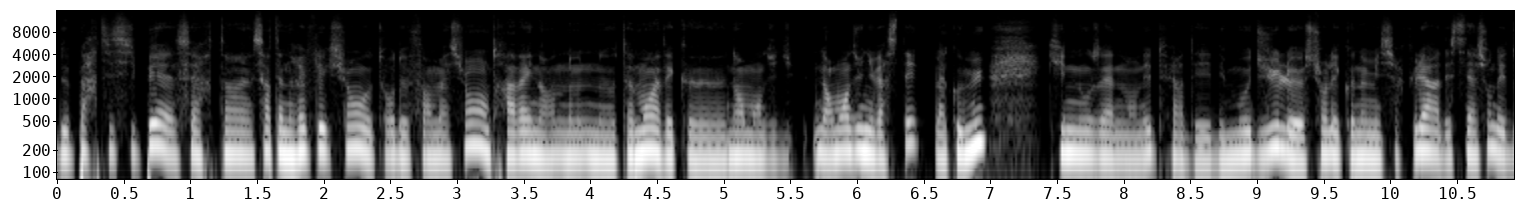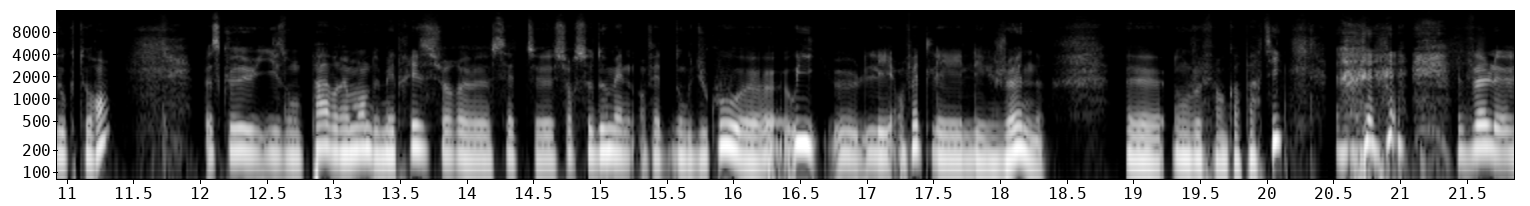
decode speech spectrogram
de participer à certaines réflexions autour de formation. On travaille no- no- notamment avec euh, Normandie, Normandie Université, la commu, qui nous a demandé de faire des, modules sur l'économie circulaire à destination des doctorants, parce qu'ils n'ont pas vraiment de maîtrise sur, euh, cette, sur ce domaine. En fait. Donc du coup, euh, oui, euh, les, en fait, les, les jeunes, euh, dont je fais encore partie, veulent,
